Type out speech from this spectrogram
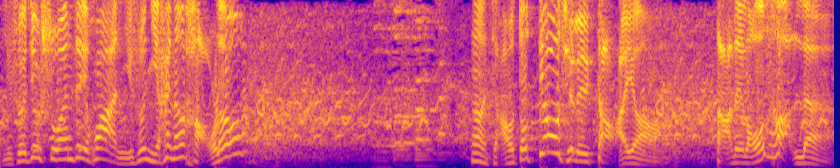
你说，就说完这话，你说你还能好喽？那家伙都吊起来打呀，打的老惨了。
